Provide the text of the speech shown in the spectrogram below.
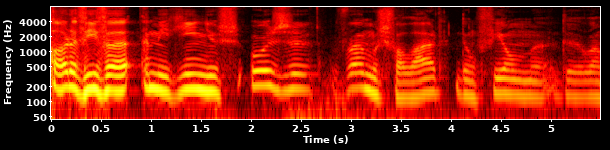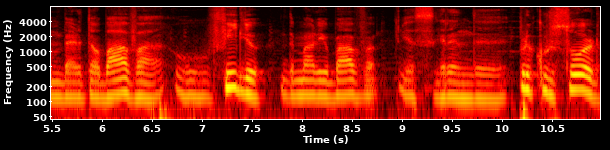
Ora viva, amiguinhos! Hoje vamos falar de um filme de Lamberto Bava, o filho de Mário Bava, esse grande precursor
